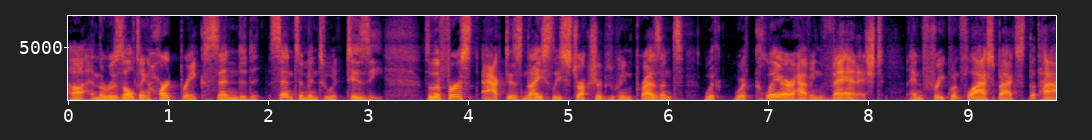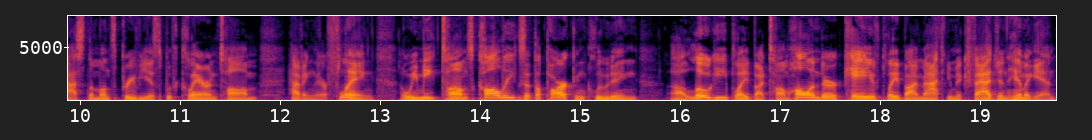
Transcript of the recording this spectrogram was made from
Uh, and the resulting heartbreak sended, sent him into a tizzy. So the first act is nicely structured between present, with, with Claire having vanished, and frequent flashbacks to the past, the months previous, with Claire and Tom having their fling. And we meet Tom's colleagues at the park, including uh, Logie, played by Tom Hollander, Cave, played by Matthew Macfadyen, him again,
